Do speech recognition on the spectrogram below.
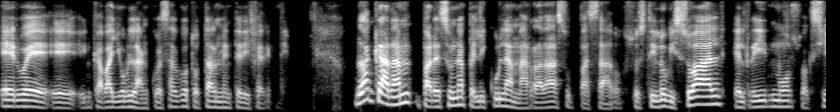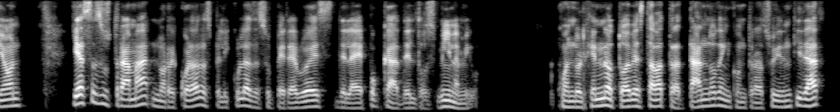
héroe eh, en caballo blanco, es algo totalmente diferente. Black Adam parece una película amarrada a su pasado, su estilo visual, el ritmo, su acción y hasta su trama nos recuerda a las películas de superhéroes de la época del 2000, amigo, cuando el género todavía estaba tratando de encontrar su identidad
